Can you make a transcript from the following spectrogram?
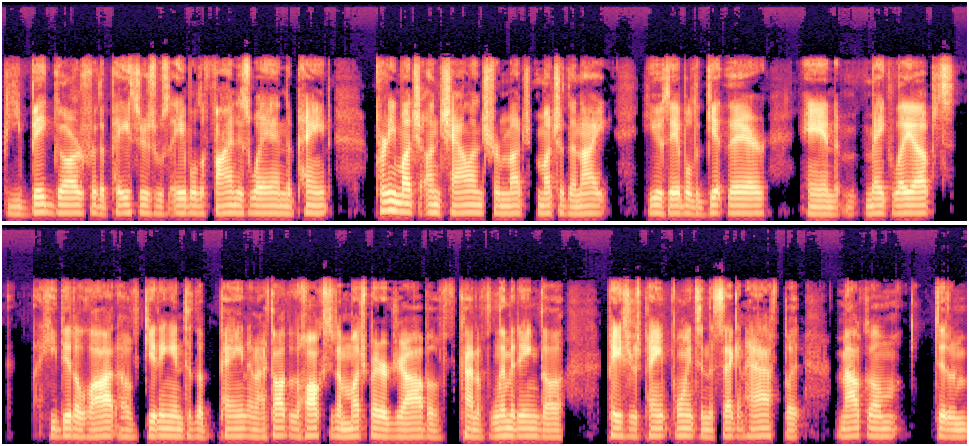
The big guard for the Pacers was able to find his way in the paint pretty much unchallenged for much much of the night. He was able to get there and make layups. He did a lot of getting into the paint, and I thought that the Hawks did a much better job of kind of limiting the Pacers' paint points in the second half. But Malcolm did a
